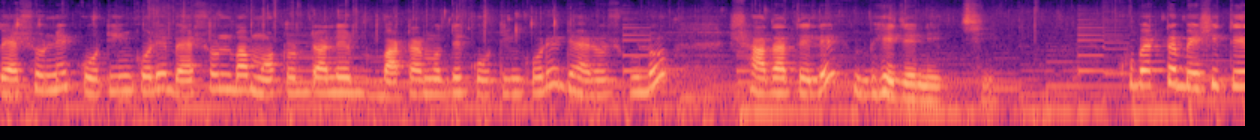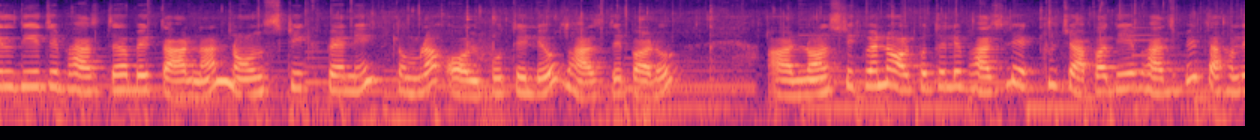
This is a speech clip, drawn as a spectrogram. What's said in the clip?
বেসনে কোটিং করে, বেসন বা মটর ডালের বাটার মধ্যে কোটিং করে ঢেঁড়সগুলো সাদা তেলে ভেজে নিচ্ছি। খুব একটা বেশি তেল দিয়ে যে ভাজতে হবে তা না। ননস্টিক প্যানে তোমরা অল্প তেলেও ভাজতে পারো। আর ননস্টিক প্যানে অল্প তেলে ভাজলে একটু চাপা দিয়ে ভাজবে, তাহলে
